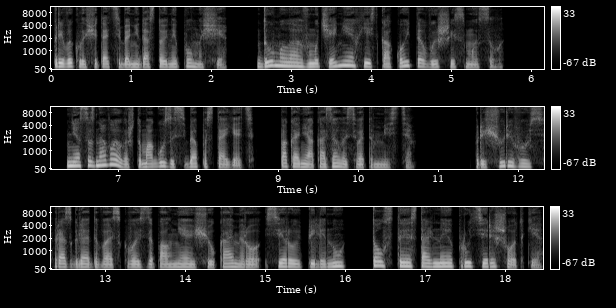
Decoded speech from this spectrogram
Привыкла считать себя недостойной помощи, Думала, в мучениях есть какой-то высший смысл. Не осознавала, что могу за себя постоять, пока не оказалась в этом месте. Прищуриваюсь, разглядывая сквозь заполняющую камеру серую пелену толстые стальные прутья решетки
